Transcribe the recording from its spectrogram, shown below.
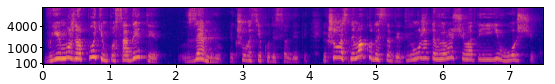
Її можна потім посадити в землю, якщо у вас є куди садити. Якщо у вас нема куди садити, ви можете вирощувати її в горщику.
